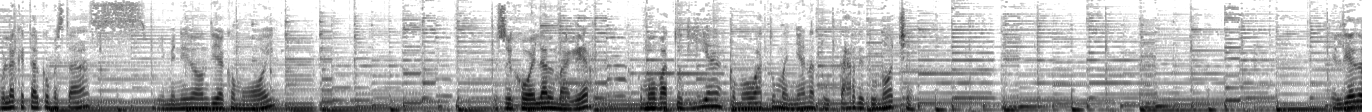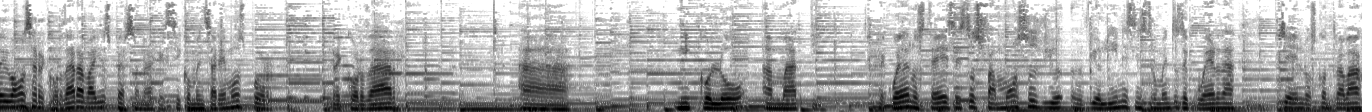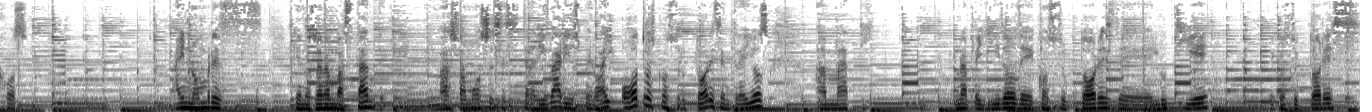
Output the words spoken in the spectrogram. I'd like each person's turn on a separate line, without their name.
Hola, ¿qué tal? ¿Cómo estás? Bienvenido a un día como hoy. Yo soy Joel Almaguer. ¿Cómo va tu día? ¿Cómo va tu mañana, tu tarde, tu noche? El día de hoy vamos a recordar a varios personajes y comenzaremos por recordar a Niccolò Amati. ¿Recuerdan ustedes estos famosos violines, instrumentos de cuerda, chelos, contrabajos? Hay nombres que nos suenan bastante. Más famoso es Stradivarius, pero hay otros constructores, entre ellos Amati, un apellido de constructores de luthier, de constructores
